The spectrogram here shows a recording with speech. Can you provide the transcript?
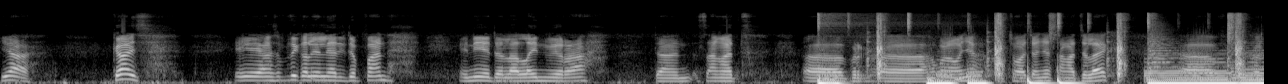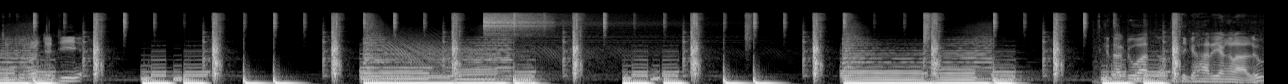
ya guys eh, yang seperti kalian lihat di depan ini adalah line merah dan sangat uh, ber, uh, apa namanya cuacanya sangat jelek. Uh, salju turun jadi sekitar dua atau tiga hari yang lalu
